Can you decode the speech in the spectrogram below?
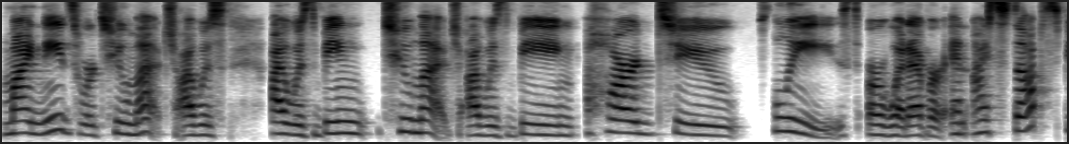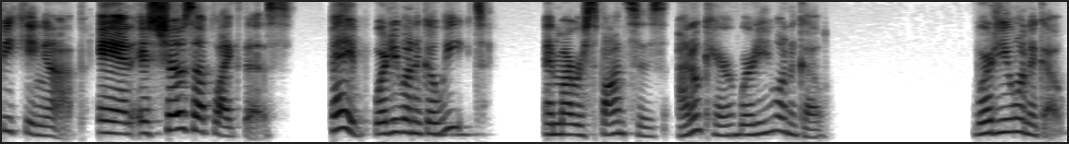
my needs were too much. I was I was being too much. I was being hard to please or whatever. And I stopped speaking up. And it shows up like this. Babe, where do you want to go eat? And my response is, I don't care. Where do you want to go? Where do you want to go?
